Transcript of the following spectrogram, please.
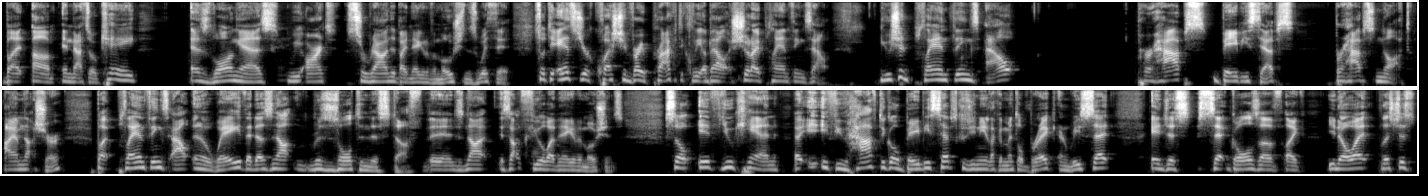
But um, and that's okay as long as we aren't surrounded by negative emotions with it. So to answer your question very practically about should I plan things out? You should plan things out perhaps baby steps, perhaps not. I am not sure, but plan things out in a way that does not result in this stuff. It's not it's not okay. fueled by the negative emotions. So if you can, uh, if you have to go baby steps because you need like a mental break and reset, and just set goals of like, you know what, let's just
